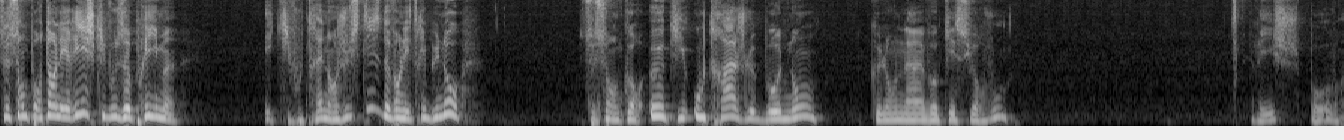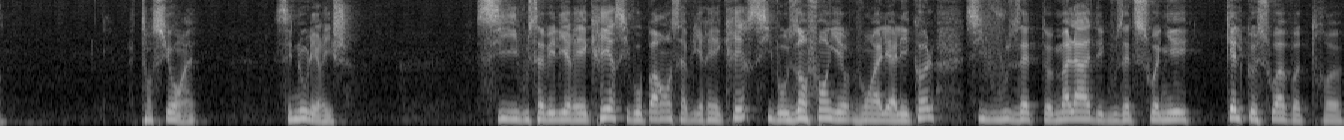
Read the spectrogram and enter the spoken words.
Ce sont pourtant les riches qui vous oppriment et qui vous traînent en justice devant les tribunaux ce sont encore eux qui outragent le beau nom que l'on a invoqué sur vous. Riches, pauvres. Attention, hein, c'est nous les riches. Si vous savez lire et écrire, si vos parents savent lire et écrire, si vos enfants vont aller à l'école, si vous êtes malade et que vous êtes soigné, quel que soit votre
